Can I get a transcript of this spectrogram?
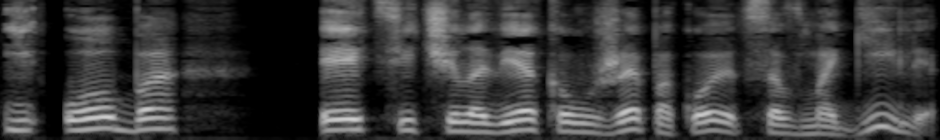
и оба эти человека уже покоятся в могиле.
